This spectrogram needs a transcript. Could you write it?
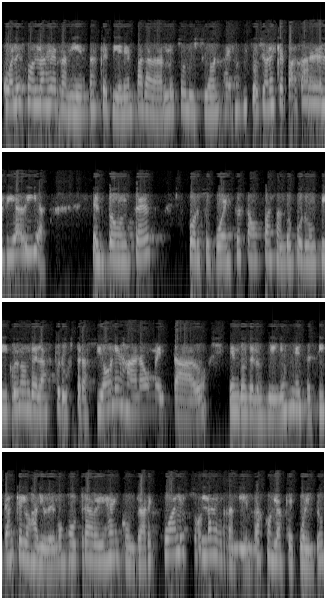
cuáles son las herramientas que tienen para darle solución a esas situaciones que pasan en el día a día. Entonces, por supuesto, estamos pasando por un pico en donde las frustraciones han aumentado, en donde los niños necesitan que los ayudemos otra vez a encontrar cuáles son las herramientas con las que cuento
